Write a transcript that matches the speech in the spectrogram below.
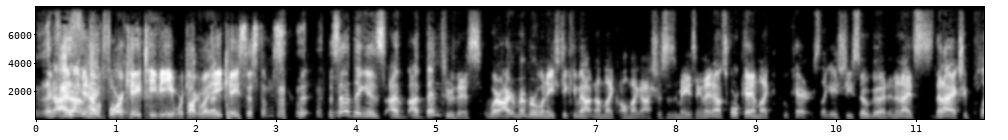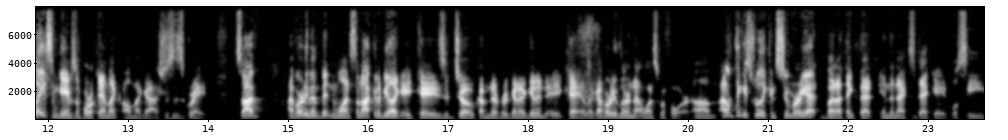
and I and don't even have a back to like- 4K TV. We're talking about That- 8K systems. the, the sad thing is I've I've been through this where I remember when HD came out and I'm like, oh my gosh, this is amazing. And they announced 4K. I'm like, who cares? Like HD's so good. And then I s- then I actually played some games in 4K. I'm like, oh my gosh, this is great. So I've I've already been bitten once. I'm not going to be like 8K is a joke. I'm never going to get into 8K. Like I've already learned that once before. Um, I don't think it's really consumer yet, but I think that in the next decade we'll see.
